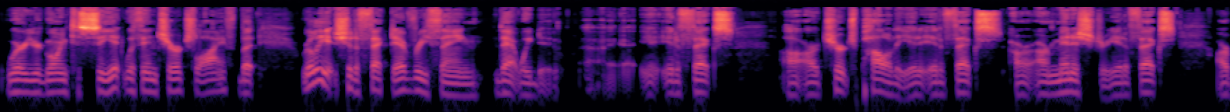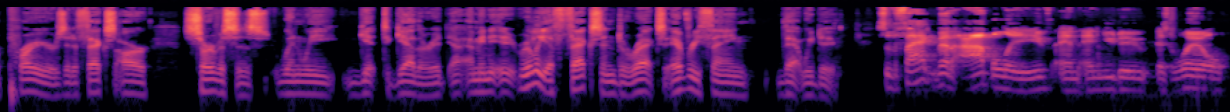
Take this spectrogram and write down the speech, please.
where you're going to see it within church life, but really, it should affect everything that we do. Uh, it, it, affects uh, our church polity. It, it affects our, our ministry. It affects our prayers. It affects our services when we get together. It, I mean, it really affects and directs everything that we do. So the fact that I believe, and and you do as well,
